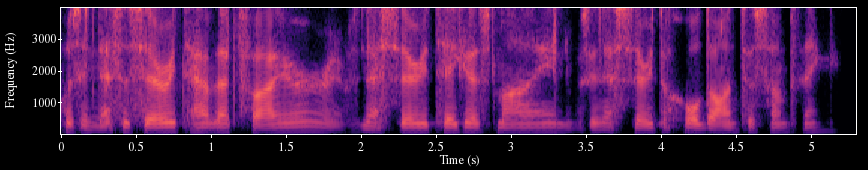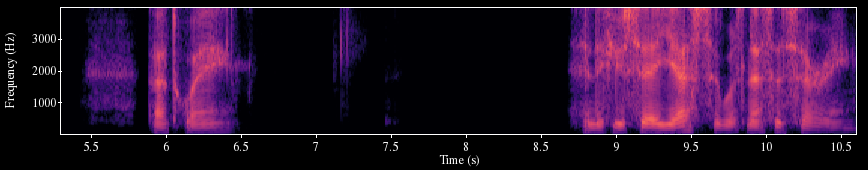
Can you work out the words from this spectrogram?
Was it necessary to have that fire? It was necessary to take it as mine? Was it necessary to hold on to something that way? And if you say, yes, it was necessary,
